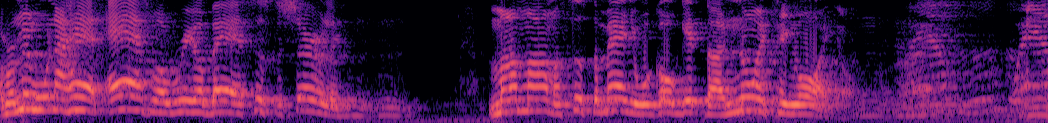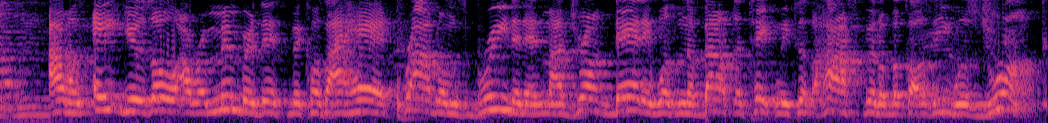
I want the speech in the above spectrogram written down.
I remember when I had asthma real bad, Sister Shirley. My mama, Sister Manuel, would go get the anointing oil. I was eight years old. I remember this because I had problems breathing, and my drunk daddy wasn't about to take me to the hospital because he was drunk.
